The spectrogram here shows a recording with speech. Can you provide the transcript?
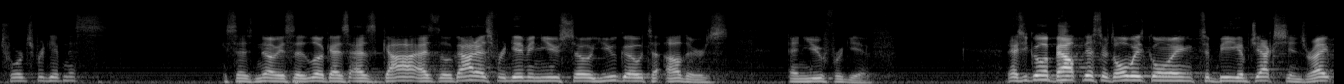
towards forgiveness? He says, no. He says, look, as, as God, as though God has forgiven you, so you go to others and you forgive. And as you go about this, there's always going to be objections, right?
